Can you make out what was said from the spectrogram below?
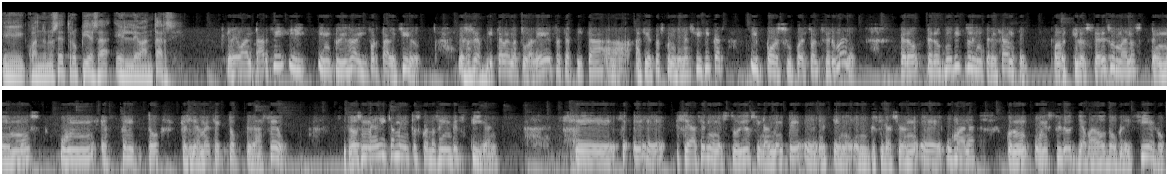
eh, cuando uno se tropieza, el levantarse. Levantarse y incluso salir fortalecido. Eso se aplica a la naturaleza, se aplica a, ciertas condiciones físicas y por supuesto al ser humano. Pero, pero mire lo interesante, porque los seres humanos tenemos un efecto que se llama efecto placebo. Los medicamentos cuando se investigan se, se, eh, se hacen en estudios finalmente eh, en, investigación eh, humana con un, un estudio llamado doble ciego,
